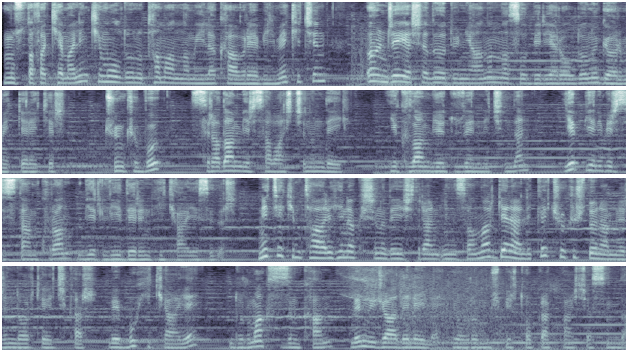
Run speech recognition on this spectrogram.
Mustafa Kemal'in kim olduğunu tam anlamıyla kavrayabilmek için önce yaşadığı dünyanın nasıl bir yer olduğunu görmek gerekir. Çünkü bu sıradan bir savaşçının değil, yıkılan bir düzenin içinden yepyeni bir sistem kuran bir liderin hikayesidir. Nitekim tarihin akışını değiştiren insanlar genellikle çöküş dönemlerinde ortaya çıkar ve bu hikaye durmaksızın kan ve mücadeleyle yoğrulmuş bir toprak parçasında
